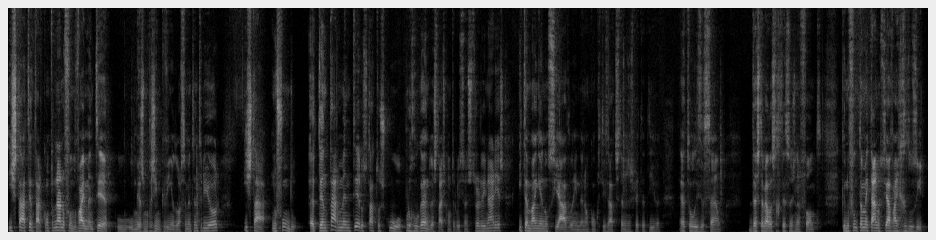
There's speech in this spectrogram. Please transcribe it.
e está a tentar contornar, no fundo, vai manter o, o mesmo regime que vinha do orçamento anterior e está, no fundo, a tentar manter o status quo, prorrogando as tais contribuições extraordinárias e também anunciado, ainda não concretizado, estamos na expectativa, a atualização das tabelas de retenções na fonte, que no fundo também está anunciado vai reduzir.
